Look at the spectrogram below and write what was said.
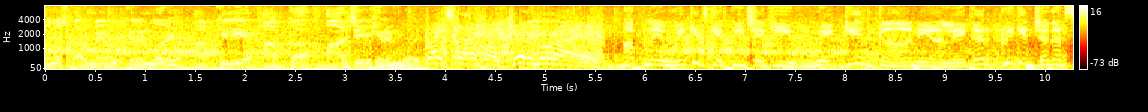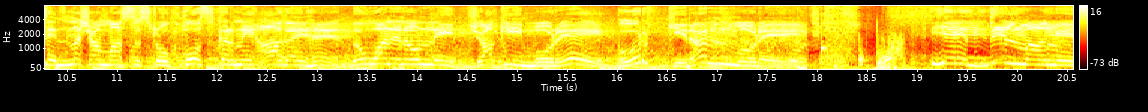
नमस्कार मैं हूँ किरण मोरे आपके लिए आपका RJ Kiran More Great start by Kieran. अपने विकेट के पीछे की विकेट कहानियाँ लेकर क्रिकेट जगत से नशा मास्टर स्ट्रोक होस्ट करने आ गए हैं the one and only jockey More उर्फ़ किरण मोरे ये दिल मांगे।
